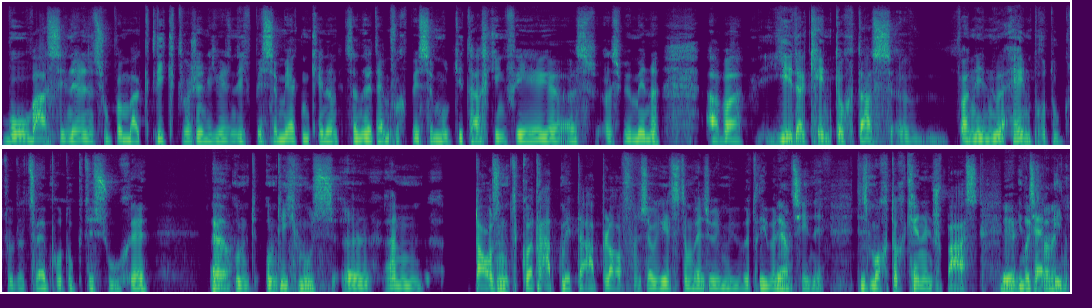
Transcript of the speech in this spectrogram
wo was in einem Supermarkt liegt, wahrscheinlich wesentlich besser merken können, sind halt einfach besser multitaskingfähiger als, als wir Männer. Aber jeder kennt doch das, äh, wenn ich nur ein Produkt oder zwei Produkte suche, äh, ja. und, und ich muss äh, an, 1000 Quadratmeter ablaufen, sage ich jetzt einmal so im übertriebenen ja. Sinne. Das macht doch keinen Spaß. Nee, in, Zeit, in,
